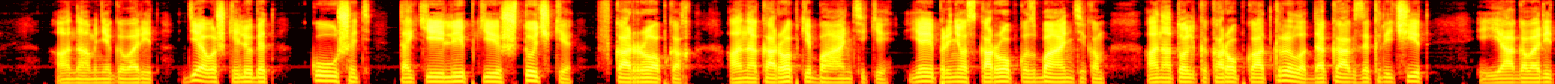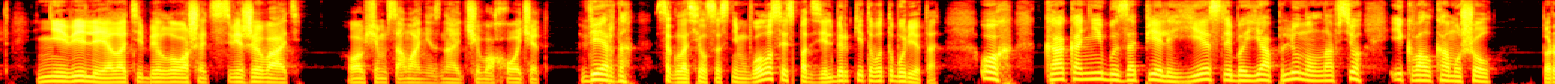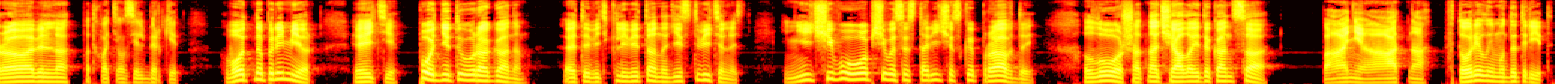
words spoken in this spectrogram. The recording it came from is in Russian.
Она мне говорит, девушки любят кушать такие липкие штучки в коробках, а на коробке бантики. Я ей принес коробку с бантиком, она только коробку открыла, да как закричит. Я, говорит, не велела тебе лошадь свежевать. В общем, сама не знает, чего хочет. «Верно», — согласился с ним голос из-под зельберкитого табурета. «Ох, как они бы запели, если бы я плюнул на все и к волкам ушел!» «Правильно», — подхватил зельберкит. «Вот, например, эти, поднятые ураганом. Это ведь клевета на действительность. Ничего общего с исторической правдой. Ложь от начала и до конца. Понятно, вторил ему Детрит.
